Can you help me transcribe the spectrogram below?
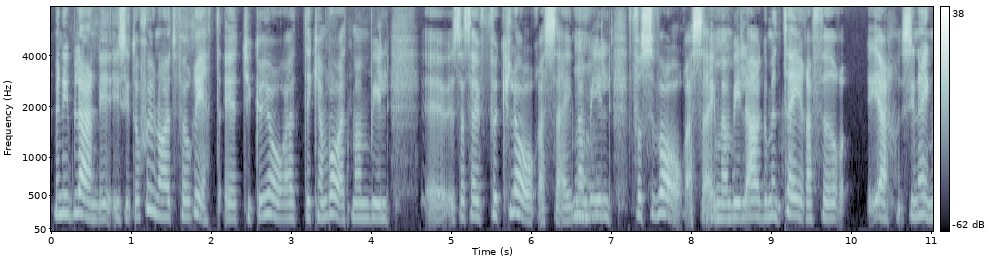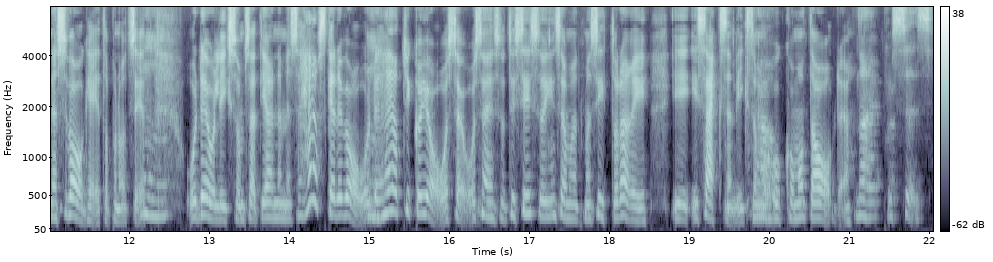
Men ibland i, situationer att få rätt eh, tycker jag att det kan vara att man vill eh, så att säga, förklara sig, man mm. vill försvara sig, man vill argumentera för ja, sina egna svagheter på något sätt. Mm. Och då liksom så att ja, nej, men så här ska det vara och mm. det här tycker jag och så. Och sen så till sist så inser man att man sitter där i, i, i saxen liksom ja. och, och kommer inte av det. Nej, precis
